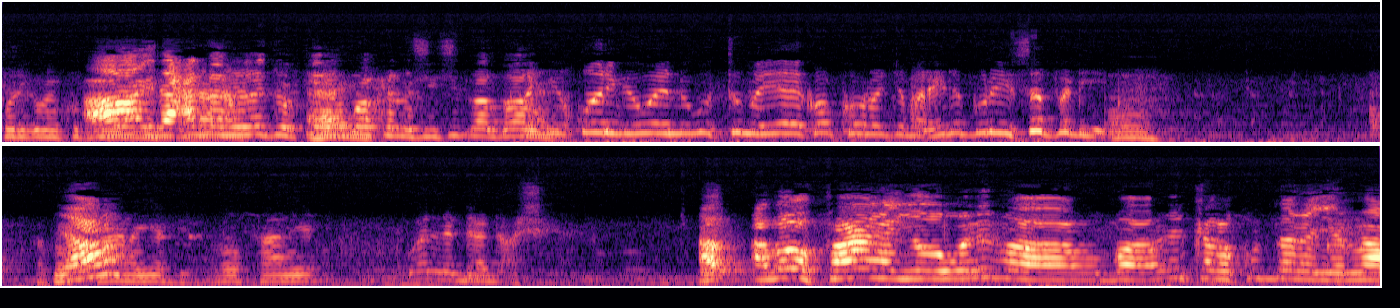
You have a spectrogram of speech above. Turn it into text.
qoriga way ku ah idaacadda nala joogta warka la siisid baan raggii doonaya qoriga weyn lagu tumaya ee kolka hore jamarhilo gurigiisa fadhiya yaa loo faanaya waa la dhaadhacshay A- adoo faanayo oo weliba ba in kale ku darayo na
